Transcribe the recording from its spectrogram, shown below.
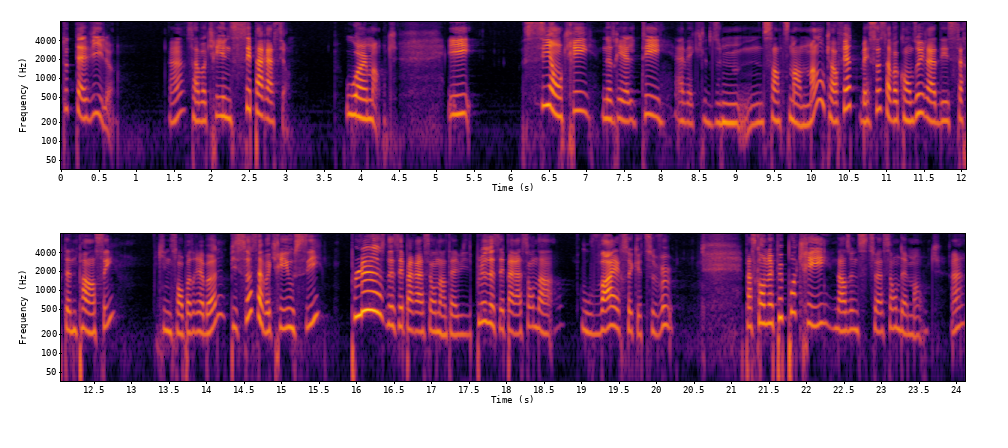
toute ta vie, là, hein, ça va créer une séparation ou un manque. Et si on crée notre réalité avec du sentiment de manque, en fait, ben ça, ça va conduire à des certaines pensées qui ne sont pas très bonnes. Puis ça, ça va créer aussi plus de séparation dans ta vie, plus de séparation dans ou vers ce que tu veux. Parce qu'on ne peut pas créer dans une situation de manque. Hein?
